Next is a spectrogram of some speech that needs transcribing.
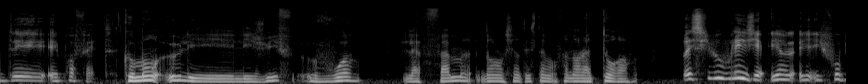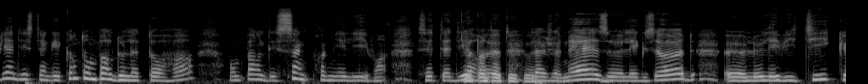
des prophètes. Comment eux, les, les juifs, voient la femme dans l'Ancien Testament, enfin dans la Torah si vous voulez, il faut bien distinguer. Quand on parle de la Torah, on parle des cinq premiers livres, hein. c'est-à-dire euh, la Genèse, l'Exode, euh, le Lévitique,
